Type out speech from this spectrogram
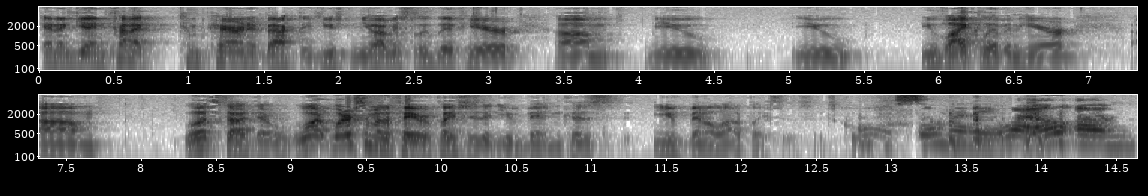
and again, kind of comparing it back to Houston, you obviously live here. Um, you you you like living here. Um, let's start there. What what are some of the favorite places that you've been? Because you've been a lot of places. It's cool. Oh, so many. well, um,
